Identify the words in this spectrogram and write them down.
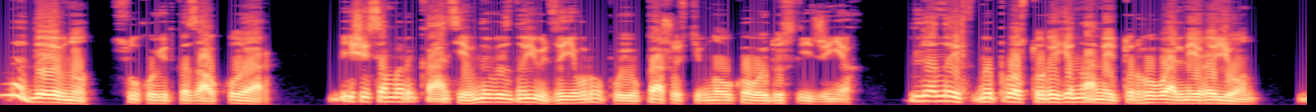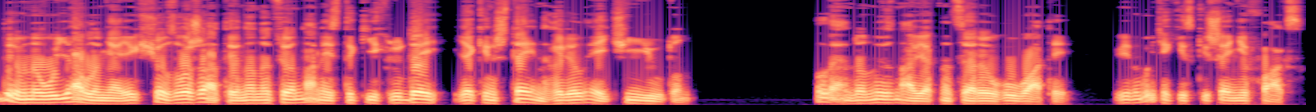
Не дивно, сухо відказав кулер. Більшість американців не визнають за Європою першості в наукових дослідженнях. Для них ми просто регіональний торговельний район. Дивне уявлення, якщо зважати на національність таких людей, як Ейнштейн, Галілей чи Ньютон. Лендон не знав, як на це реагувати. Він витяг із кишені факс.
